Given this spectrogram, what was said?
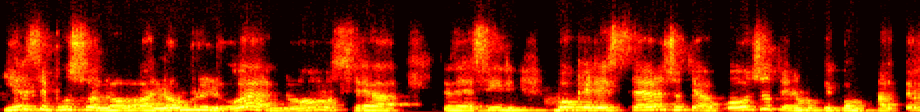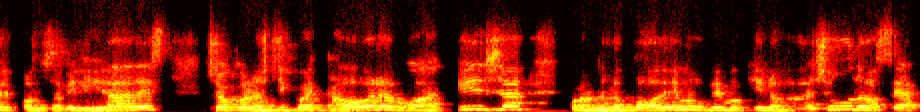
y él se puso al, al hombro el hogar, ¿no? O sea, es decir, vos querés ser, yo te apoyo, tenemos que compartir responsabilidades, yo con los chicos esta hora, vos aquella, cuando no podemos vemos quién nos ayuda, o sea,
